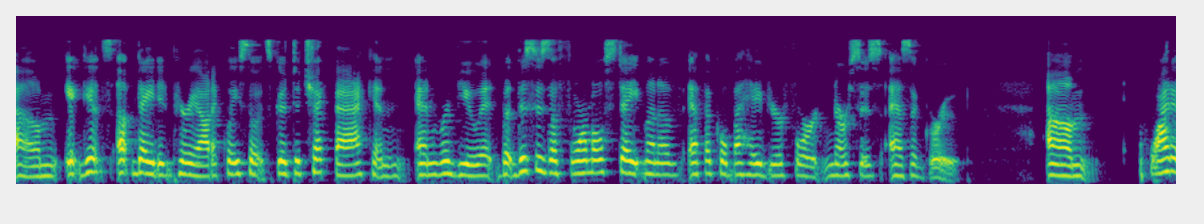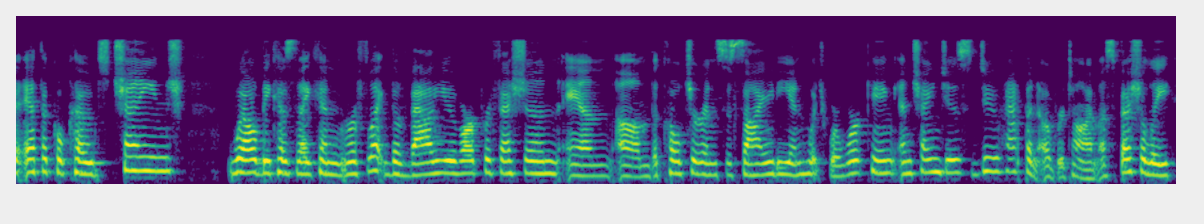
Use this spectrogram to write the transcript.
Um, it gets updated periodically, so it's good to check back and, and review it. But this is a formal statement of ethical behavior for nurses as a group. Um, why do ethical codes change? Well, because they can reflect the value of our profession and um, the culture and society in which we're working, and changes do happen over time, especially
